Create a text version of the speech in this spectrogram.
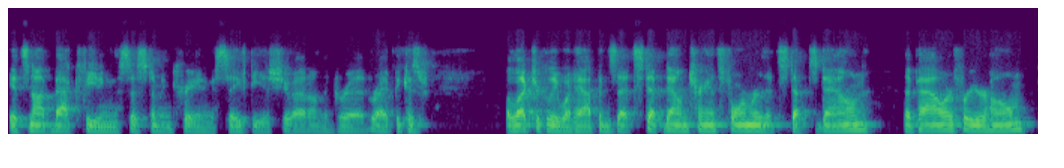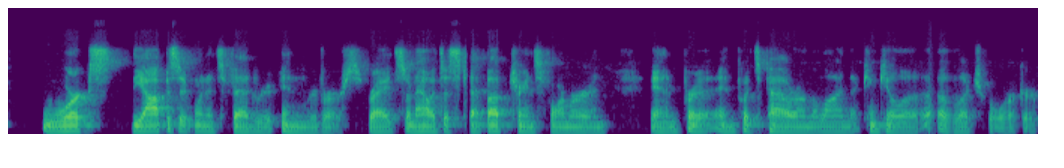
it's not backfeeding the system and creating a safety issue out on the grid, right? Because electrically, what happens that step down transformer that steps down the power for your home works the opposite when it's fed re- in reverse, right? So now it's a step up transformer and and and puts power on the line that can kill a, a electrical worker.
